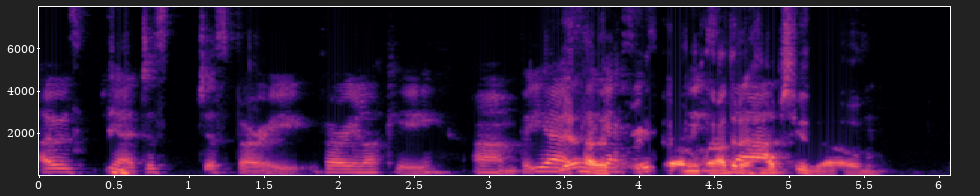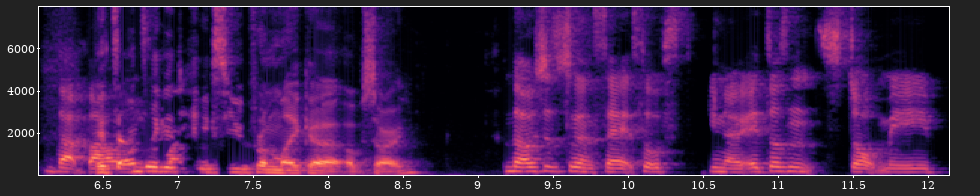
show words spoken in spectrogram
I was yeah, just just very very lucky. Um, but yeah, yeah, I guess great, I'm glad that, that, it helps you though. That it sounds like, like it takes you from like a. Oh, sorry. No, I was just going to say it sort of you know it doesn't stop me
